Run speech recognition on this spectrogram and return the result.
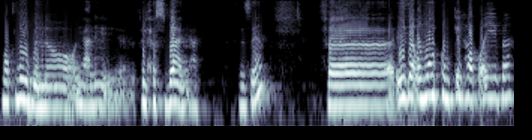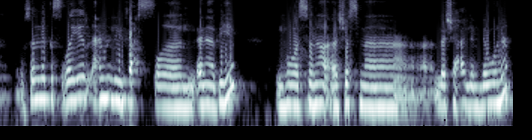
مطلوب إنه يعني في الحسبان يعني. زين؟ فإذا أموركم كلها طيبة وسنك صغير أعملي فحص الأنابيب اللي هو سنا شو اسمه الاشعه الملونه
